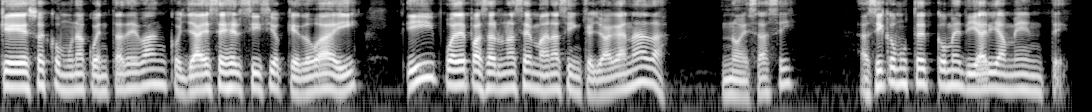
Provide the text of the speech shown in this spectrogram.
que eso es como una cuenta de banco, ya ese ejercicio quedó ahí y puede pasar una semana sin que yo haga nada. No es así. Así como usted come diariamente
